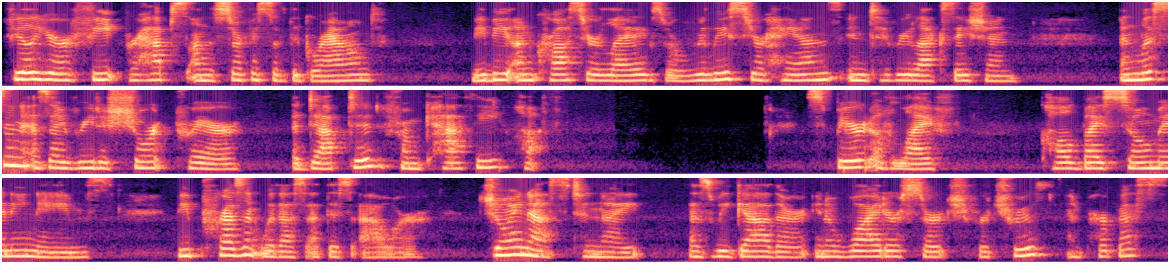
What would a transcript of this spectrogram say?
Feel your feet perhaps on the surface of the ground. Maybe uncross your legs or release your hands into relaxation. And listen as I read a short prayer adapted from Kathy Huff. Spirit of life, called by so many names, be present with us at this hour. Join us tonight as we gather in a wider search for truth and purpose.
